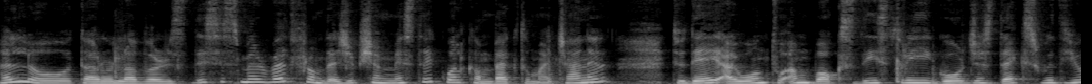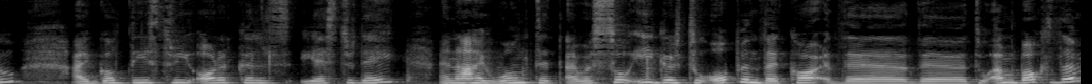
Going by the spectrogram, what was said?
Hello tarot lovers, this is Mervet from the Egyptian Mystic. Welcome back to my channel. Today I want to unbox these three gorgeous decks with you. I got these three oracles yesterday and I wanted, I was so eager to open the car, the, the, to unbox them,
